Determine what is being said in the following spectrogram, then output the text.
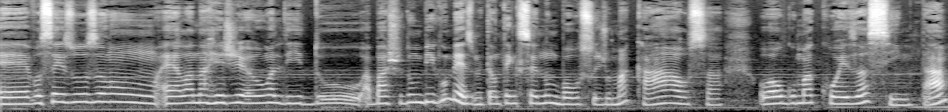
É, vocês usam ela na região ali do abaixo do umbigo mesmo, então tem que ser num bolso de uma calça ou alguma coisa assim, tá?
